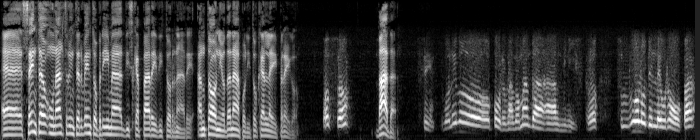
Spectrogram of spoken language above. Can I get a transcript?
Eh, senta un altro intervento prima di scappare e di tornare. Antonio da Napoli, tocca a lei, prego. Posso? Vada. Sì, volevo porre una domanda al Ministro sul ruolo dell'Europa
